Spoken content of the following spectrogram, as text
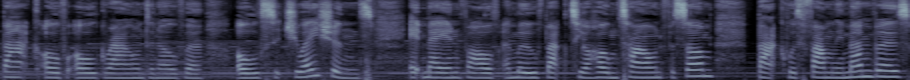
back over old ground and over old situations. It may involve a move back to your hometown for some, back with family members,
